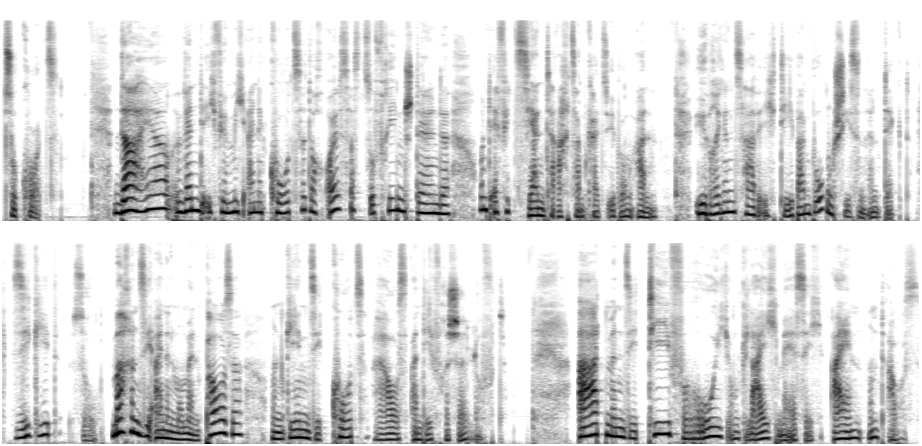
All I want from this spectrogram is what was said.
zu kurz. Daher wende ich für mich eine kurze, doch äußerst zufriedenstellende und effiziente Achtsamkeitsübung an. Übrigens habe ich die beim Bogenschießen entdeckt. Sie geht so. Machen Sie einen Moment Pause und gehen Sie kurz raus an die frische Luft. Atmen Sie tief, ruhig und gleichmäßig ein und aus.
